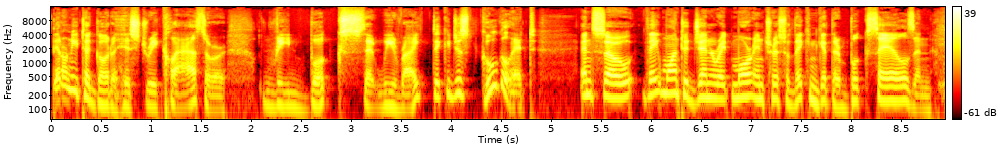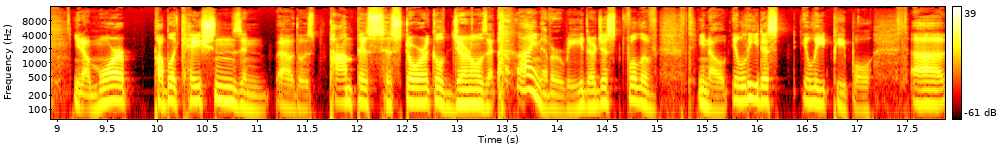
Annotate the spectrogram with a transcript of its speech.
They don't need to go to history class or read books that we write, they could just Google it. And so they want to generate more interest so they can get their book sales and, you know, more publications and uh, those pompous historical journals that I never read. They're just full of, you know, elitist elite people, uh,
